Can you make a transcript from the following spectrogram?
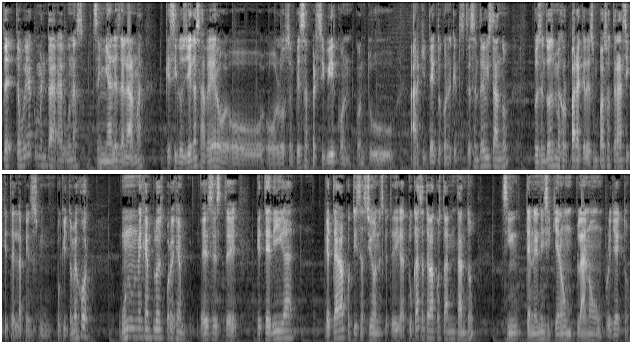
te, voy a comentar algunas señales de alarma que si los llegas a ver o, los empiezas a percibir con, tu arquitecto con el que te estés entrevistando, pues entonces mejor para que des un paso atrás y que te la pienses un poquito mejor. Un ejemplo es, por ejemplo, es este que te diga, que te haga cotizaciones, que te diga, tu casa te va a costar en tanto, sin tener ni siquiera un plano o un proyecto.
